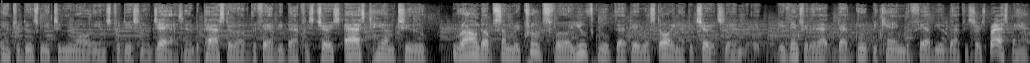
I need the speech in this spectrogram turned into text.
introduced me to New Orleans traditional jazz, and the pastor of the Fairview Baptist Church asked him to round up some recruits for a youth group that they were starting at the church, and eventually that, that group became the Fairview Baptist Church Brass Band.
